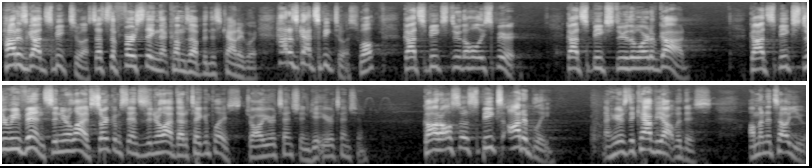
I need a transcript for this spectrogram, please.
how does God speak to us? That's the first thing that comes up in this category. How does God speak to us? Well, God speaks through the Holy Spirit, God speaks through the Word of God. God speaks through events in your life, circumstances in your life that have taken place. Draw your attention, get your attention. God also speaks audibly. Now, here's the caveat with this. I'm going to tell you,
